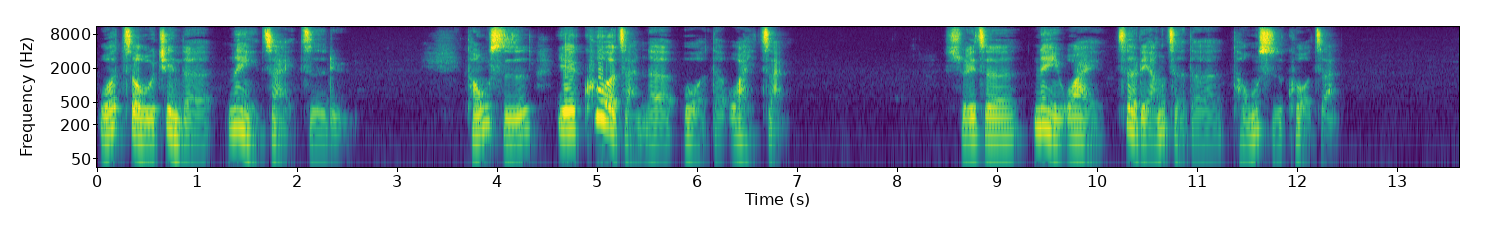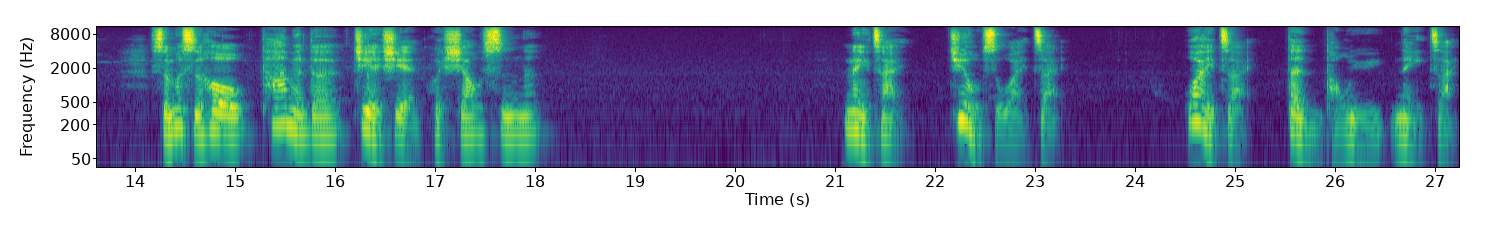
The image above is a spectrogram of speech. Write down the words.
我走进了内在之旅，同时也扩展了我的外在。随着内外这两者的同时扩展，什么时候他们的界限会消失呢？内在就是外在，外在等同于内在。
